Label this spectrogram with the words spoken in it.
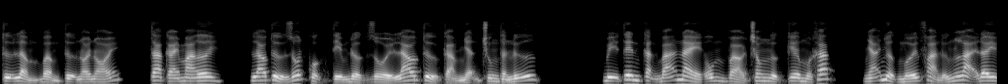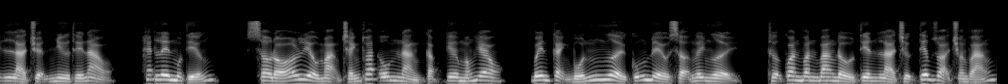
tự lẩm bẩm tự nói nói, ta cái ma ơi, lao tử rốt cuộc tìm được rồi lao tử cảm nhận trung thần nữ. Bị tên cặn bã này ôm vào trong ngực kia một khắc, nhã nhược mới phản ứng lại đây là chuyện như thế nào, hét lên một tiếng, sau đó liều mạng tránh thoát ôm nàng cặp kia móng heo, bên cạnh bốn người cũng đều sợ ngây người, thượng quan văn bang đầu tiên là trực tiếp dọa choáng váng,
